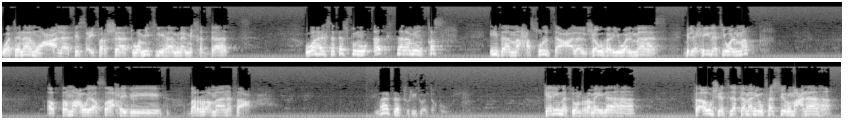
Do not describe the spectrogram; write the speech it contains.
وتنام على تسع فرشات ومثلها من المخدات. وهل ستسكن أكثر من قصر إذا ما حصلت على الجوهر والماس بالحيلة والمكر؟ الطمع يا صاحبي ضر ما نفع. ماذا تريد أن تقول؟ كلمة رميناها فأوجد لك من يفسر معناها.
